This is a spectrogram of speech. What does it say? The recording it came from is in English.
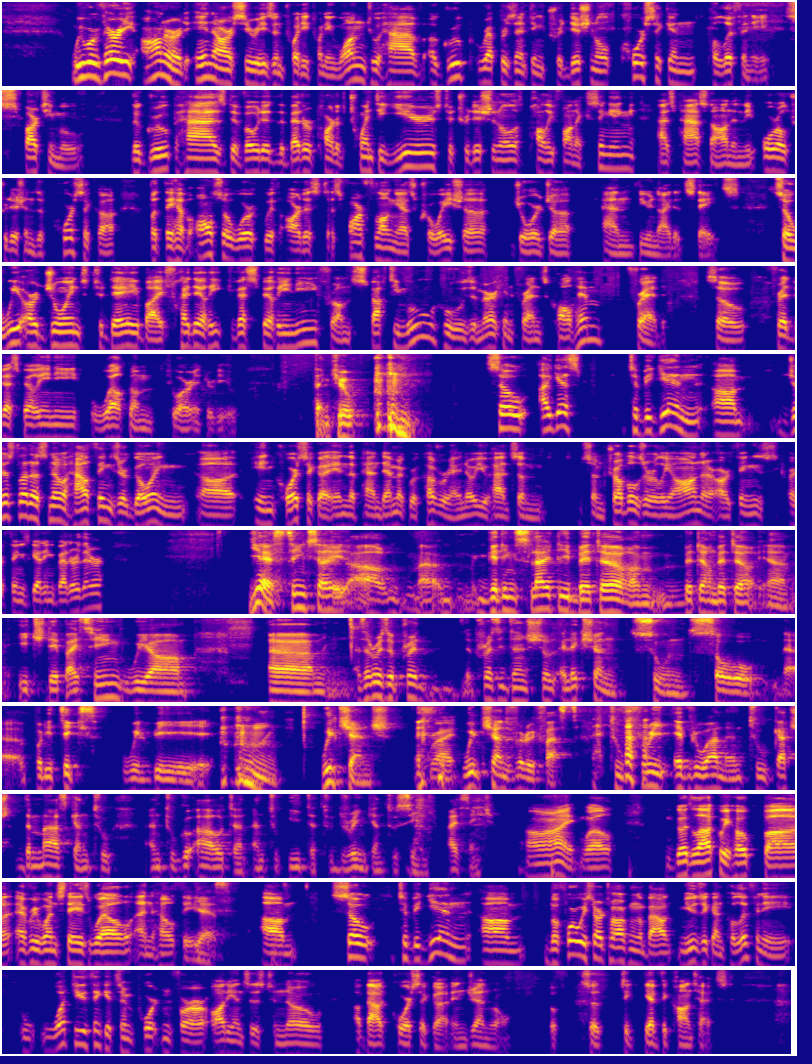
We were very honored in our series in 2021 to have a group representing traditional Corsican polyphony, Spartimu, the group has devoted the better part of 20 years to traditional polyphonic singing as passed on in the oral traditions of Corsica, but they have also worked with artists as far flung as Croatia, Georgia, and the United States. So we are joined today by Frederic Vesperini from Spartimu, whose American friends call him Fred. So Fred Vesperini, welcome to our interview. Thank you. so I guess to begin, um, just let us know how things are going uh, in Corsica in the pandemic recovery. I know you had some some troubles early on. Are, are things are things getting better there? Yes, things are uh, getting slightly better, um, better and better um, each day. I think we are. Um, there is a pre presidential election soon, so uh, politics will be will change right. Will change very fast to free everyone and to catch the mask and to and to go out and, and to eat and to drink and to sing i think. All right. Well good luck. We hope uh, everyone stays well and healthy. Yes. Um, so to begin um, before we start talking about music and polyphony what do you think it's important for our audiences to know about corsica in general so to get the context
